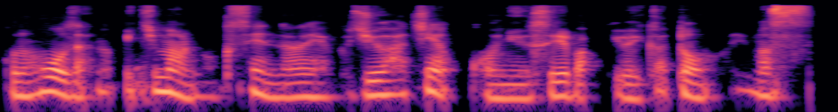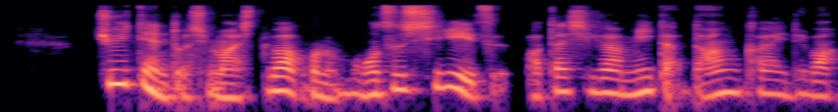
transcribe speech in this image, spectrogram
この宝山の1万6718円を購入すれば良いかと思います。注意点としましては、このモズシリーズ、私が見た段階では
